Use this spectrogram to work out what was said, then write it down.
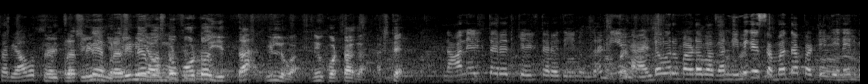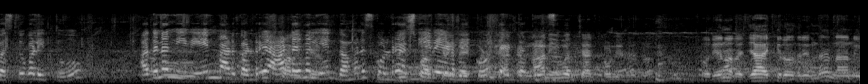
ಸರ್ ಯಾವತ್ತು ಫೋಟೋ ಇತ್ತ ಇಲ್ವಾ? ನೀವು ಕೊಟ್ಟಾಗ ಅಷ್ಟೇ. ನಾನು ಹೇಳ್ತಾ ಇರೋದು ಕೇಳ್ತಾ ಇರೋದು ಏನು ಅಂದ್ರೆ ನೀವು ಹ್ಯಾಂಡ್ ಓವರ್ ಮಾಡುವಾಗ ನಿಮಗೆ ಸಂಬಂಧಪಟ್ಟಿದ್ದು ಏನೇನು ವಸ್ತುಗಳಿತ್ತು ಅದನ್ನ ನೀವ್ ಏನ್ ಮಾಡ್ಕೊಂಡ್ರಿ? ಆ ಟೈಮಲ್ಲಿ ಏನ್ ಗಮನಿಸ್ಕೊಂಡ್ರೆ? ಅದ್ ನೀವೇ ಹೇಳ್ಬೇಕು ಅಂತ ಹೇಳ್ತಾರೆ ನಾನು ಇವತ್ತು ಚಾರ್ಜ್ ತಗೊಂಡಿರೋದು ಅವ್ರೇನೋ ರಜಾ ಹಾಕಿರೋದ್ರಿಂದ ನಾನು.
